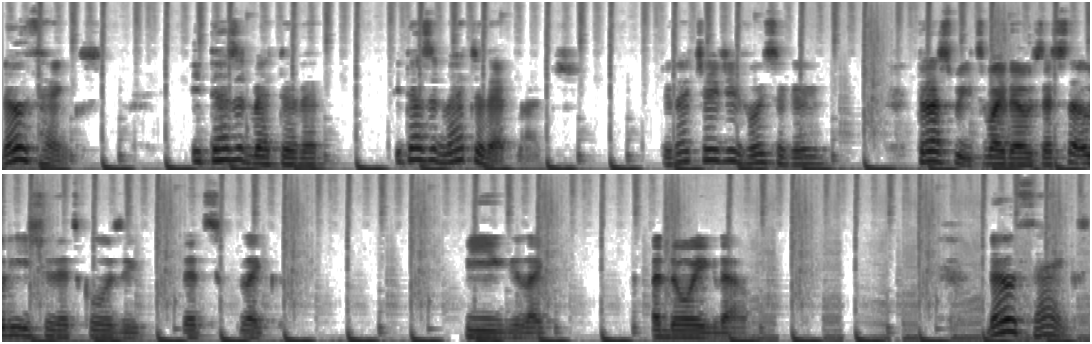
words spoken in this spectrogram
No thanks. It doesn't matter that, it doesn't matter that much. Did I change his voice again? Trust me, it's my nose. That's the only issue that's causing, that's like being like annoying now. No thanks.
